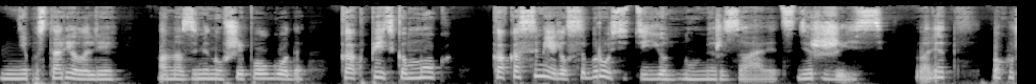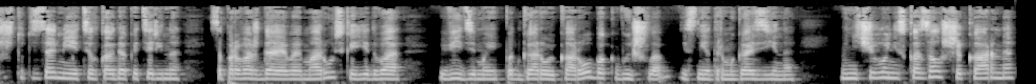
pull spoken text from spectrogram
Не постарела ли она за минувшие полгода? Как Петька мог, как осмелился бросить ее? Ну, мерзавец, держись. Валет, похоже, что-то заметил, когда Катерина, сопровождаемая Маруськой, едва видимый под горой коробок, вышла из недр магазина. Но ничего не сказал шикарно,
